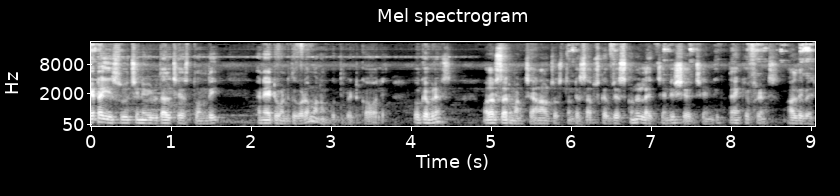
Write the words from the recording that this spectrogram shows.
ఏటా ఈ సూచిని విడుదల చేస్తుంది అనేటువంటిది కూడా మనం గుర్తుపెట్టుకోవాలి. ఓకే ఫ్రెండ్స్ మొదటిసారి మన ఛానల్ చూస్తుంటే సబ్స్క్రైబ్ చేసుకొని లైక్ చేయండి షేర్ చేయండి. Thank you friends. All the best.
